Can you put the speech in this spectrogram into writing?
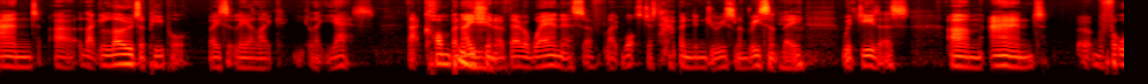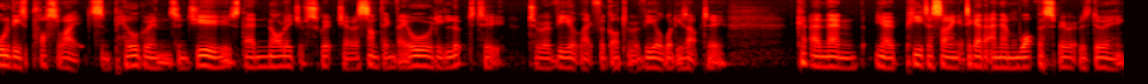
and uh, like loads of people basically are like, like yes, that combination of their awareness of like what's just happened in Jerusalem recently with Jesus, um, and uh, for all of these proselytes and pilgrims and Jews, their knowledge of Scripture is something they already looked to to reveal, like for God to reveal what He's up to. And then, you know, Peter sewing it together, and then what the Spirit was doing.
